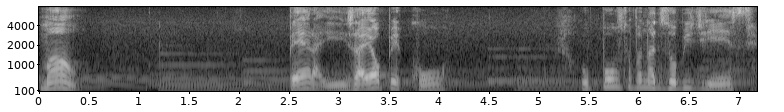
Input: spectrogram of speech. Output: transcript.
Mão, espera aí, Israel pecou. O povo estava na desobediência.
